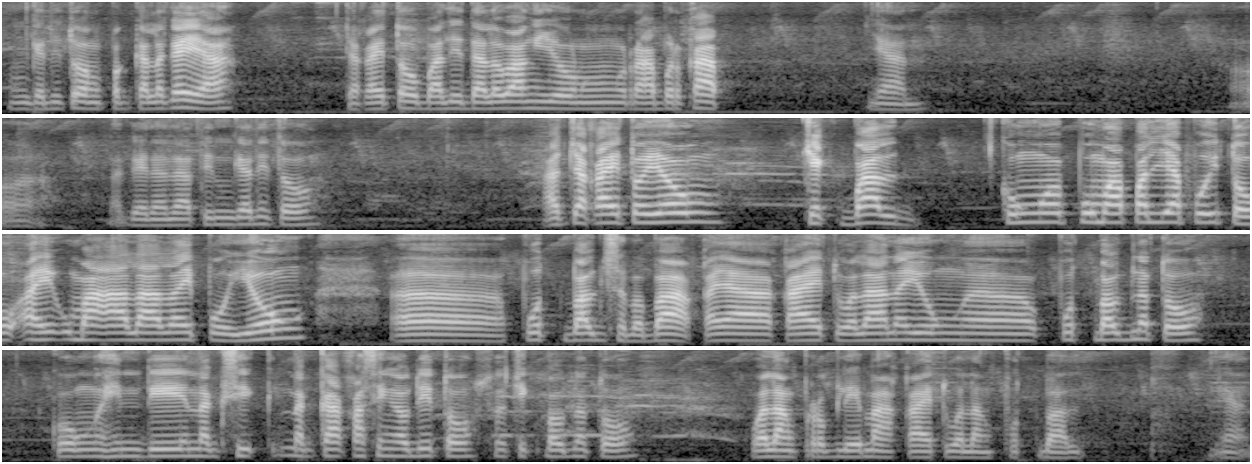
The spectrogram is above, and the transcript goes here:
Ganito ang pagkalagay ah. Tsaka ito, bali dalawang yung rubber cap. Yan. O, lagay na natin ganito. At saka ito yung check valve. Kung uh, pumapalya po ito ay umaalalay po yung uh, foot valve sa baba. Kaya kahit wala na yung uh, foot valve na to, kung hindi nagsik, nagkakasingaw dito sa check valve na to, walang problema kahit walang foot valve. Yan.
